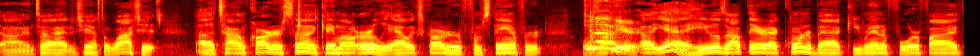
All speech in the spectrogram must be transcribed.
uh, until I had a chance to watch it. Uh, Tom Carter's son came out early. Alex Carter from Stanford. Get out out- here. Uh, yeah, he was out there at cornerback. He ran a four or five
